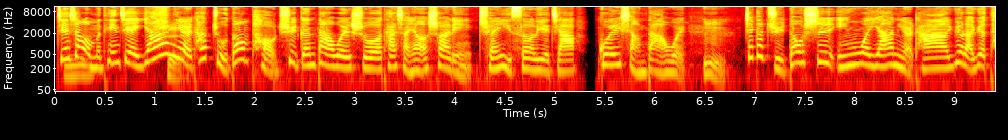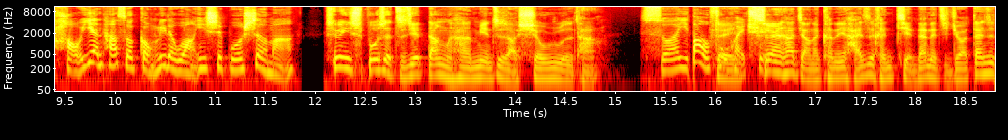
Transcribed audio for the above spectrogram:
接下来我们听见亚尼尔他主动跑去跟大卫说，他想要率领全以色列家归降大卫。嗯，这个举动是因为亚尼尔他越来越讨厌他所巩立的王伊什波舍吗？是因为斯波舍直接当了他的面，至少羞辱了他，所以报复回去。虽然他讲的可能还是很简单的几句话，但是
